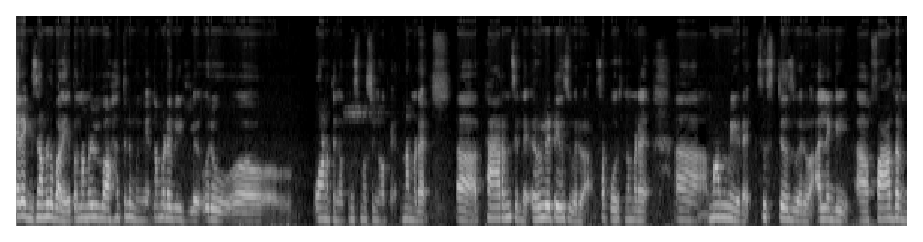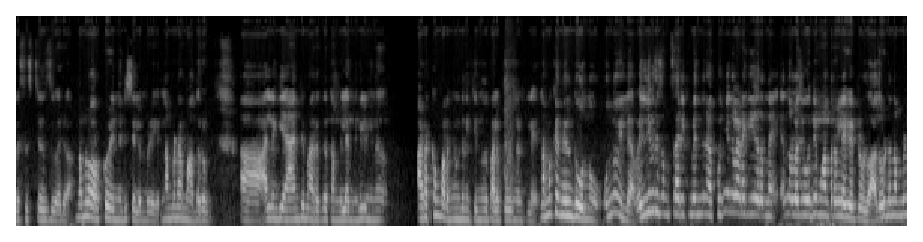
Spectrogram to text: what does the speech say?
ഒരു എക്സാമ്പിൾ പറയാം. ഇപ്പം നമ്മൾ വിവാഹത്തിന് മുന്നേ നമ്മുടെ വീട്ടിൽ ഒരു ഓണത്തിനോ ക്രിസ്മസിനോ ഒക്കെ നമ്മുടെ പാരൻസിന്റെ റിലേറ്റീവ്സ് വരിക സപ്പോസ് നമ്മുടെ മമ്മിയുടെ സിസ്റ്റേഴ്സ് വരിക അല്ലെങ്കിൽ ഫാദറിന്റെ സിസ്റ്റേഴ്സ് വരിക നമ്മൾ ഉറക്കം എഴുന്നേറ്റ് ചെല്ലുമ്പോഴേ നമ്മുടെ മദറും അല്ലെങ്കിൽ ആന്റിമാരൊക്കെ തമ്മിൽ എന്തെങ്കിലും ഇങ്ങനെ അടക്കം പറഞ്ഞുകൊണ്ട് നിൽക്കുന്നത് പലപ്പോഴും കണ്ടില്ലേ? നമുക്ക് എന്തെങ്കിലും തോന്നുന്നു ഒന്നുമില്ല. വലിയവർ സംസാരിക്കുമ്പോൾ എന്തിനാ കുഞ്ഞുങ്ങൾ അടക്കി കയറുന്നത് എന്നുള്ള ചോദ്യം മാത്രമല്ലേ കേട്ടുള്ളൂ. അതുകൊണ്ട് നമ്മൾ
